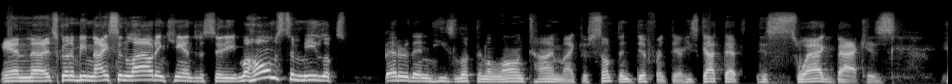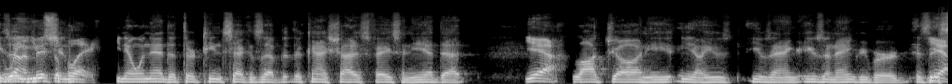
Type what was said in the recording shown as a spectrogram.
And uh, it's going to be nice and loud in Kansas City. Mahomes to me looks better than he's looked in a long time, Mike. There's something different there. He's got that his swag back. His he's on a mission. play. You know, when they had the 13 seconds left, they kind of shot his face, and he had that yeah locked jaw, and he you know he was he was angry. He was an angry bird. As yeah,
